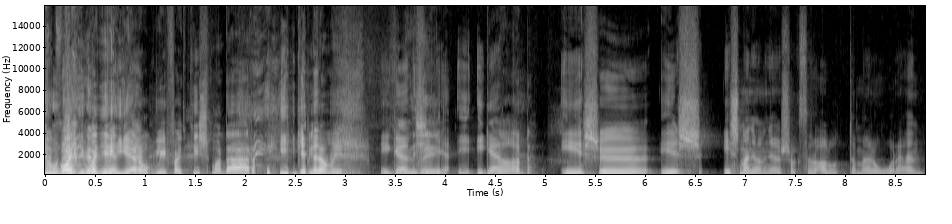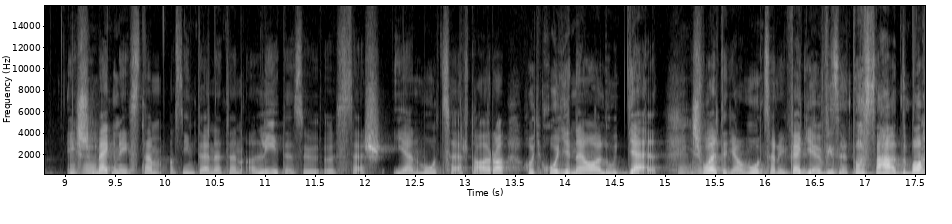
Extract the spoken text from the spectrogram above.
rúnák Vagy, vagy ilyen hieroglif, vagy kismadár, Igen. piramis. Igen, izé, igen. Nád. És, és, és nagyon-nagyon sokszor aludtam el órán. És Mhm. megnéztem az interneten a létező összes ilyen módszert arra, hogy hogy ne aludj el. Mhm. És volt egy olyan módszer, hogy vegyél vizet a szádba,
